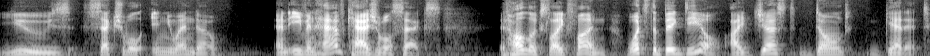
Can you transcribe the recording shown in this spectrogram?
use sexual innuendo and even have casual sex. It all looks like fun. What's the big deal? I just don't get it.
